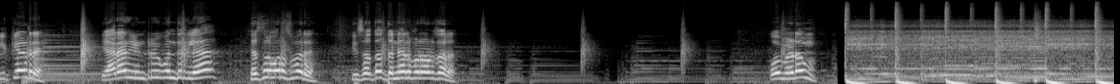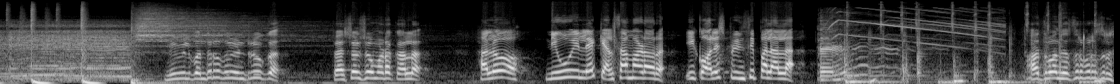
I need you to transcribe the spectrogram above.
ಇಲ್ಲಿ ಕೇಳ್ರಿ ಯಾರ್ಯಾರು ಇಂಟರ್ವ್ಯೂ ಬಂದಿರ್ಲಿ ಹೆಸರು ಬರ್ಸ್ ಬರ್ರಿ. ಈ ಸತ ಧನ್ಯರು ಸರ್ ಓ ಮೇಡಮ್ ನೀವು ಇಲ್ಲಿ ಬಂದಿರೋದು ಇಂಟರ್ವ್ಯೂಕ್ಕೆ ಫ್ಯಾಷನ್ ಶೋ ಮಾಡೋಕ್ಕಲ್ಲ ಹಲೋ ನೀವು ಇಲ್ಲೇ ಕೆಲಸ ಮಾಡೋರು ಈ ಕಾಲೇಜ್ ಪ್ರಿನ್ಸಿಪಲ್ ಅಲ್ಲ. ಅದು ಬಂದು ಹೆಸರು ಬರ್ಸ್ರಿ.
